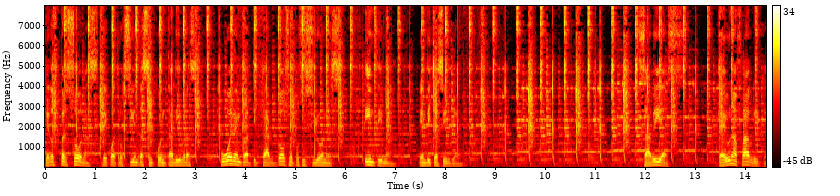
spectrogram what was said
que dos personas de 450 libras pueden practicar 12 posiciones íntimas en dicha silla. ¿Sabías que hay una fábrica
